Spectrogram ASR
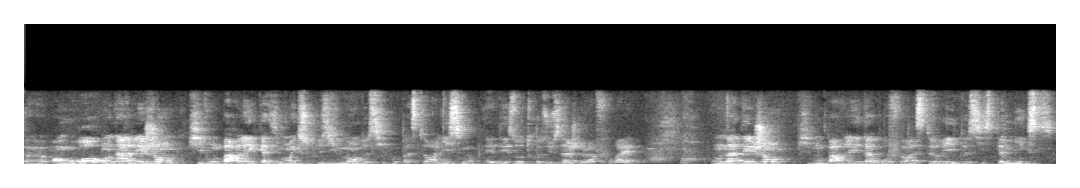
Euh, en gros, on a les gens qui vont parler quasiment exclusivement de silvopastoralisme et des autres usages de la forêt. On a des gens qui vont parler d'agroforesterie, de systèmes mixtes,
